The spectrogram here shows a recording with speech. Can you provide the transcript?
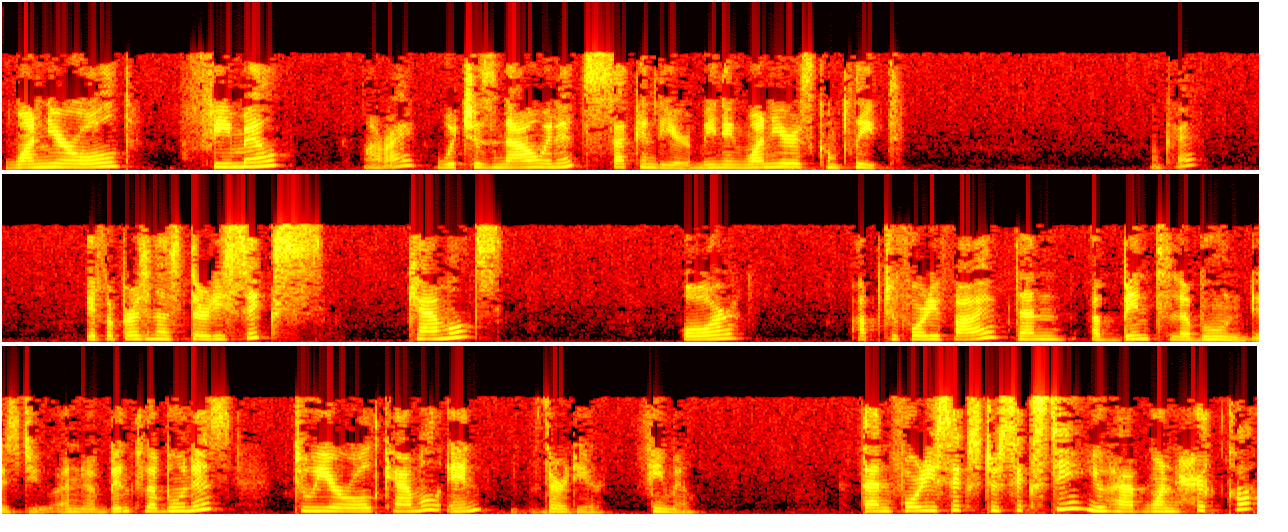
One year old female, alright, which is now in its second year, meaning one year is complete. Okay? If a person has 36 camels, or up to 45, then a bint laboon is due. And a bint laboon is two-year-old camel in third year, female. Then 46 to 60, you have one hiqqa.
